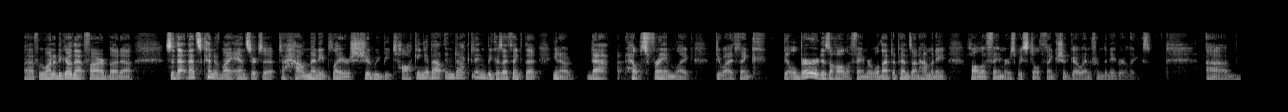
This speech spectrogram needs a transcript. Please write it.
uh, if we wanted to go that far. But uh, so that that's kind of my answer to to how many players should we be talking about inducting because I think that you know that helps frame like do I think Bill Byrd is a Hall of Famer? Well, that depends on how many Hall of Famers we still think should go in from the Negro Leagues. Um,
